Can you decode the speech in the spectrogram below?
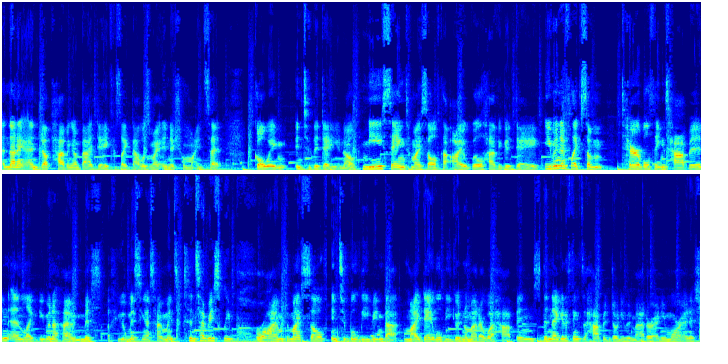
and then I end up having a bad day because like that was my initial mindset going into the day, you know? Me saying to myself that I will have a good day, even if like some terrible things happen and like even if I miss a few missing assignments, since I basically primed myself into believing that my day will be good no matter what happens, the negative things that happen don't even matter anymore and it's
